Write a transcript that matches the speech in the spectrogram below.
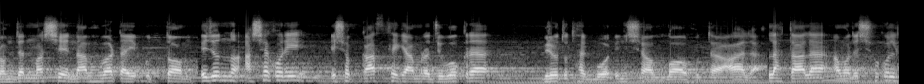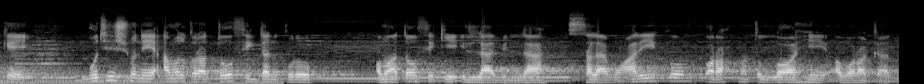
রমজান মাসে না ভাবাটাই উত্তম। এজন্য আশা করি এসব কাজ থেকে আমরা যুবকরা বিরত থাকব ইনশাআল্লাহ আল্লাহ তালা আমাদের সকলকে বুঝে শুনে আমল করার তৌফিক দান করুক। অমা তৌফিকি ইল্লা বিল্লাহ। আসসালামু আলাইকুম ওরহমতুল্লাহি অবরাকাত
